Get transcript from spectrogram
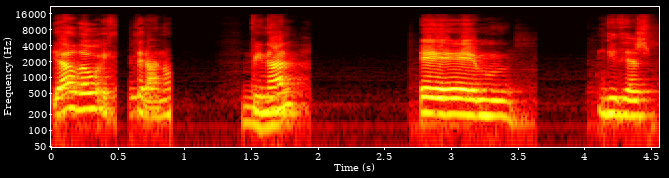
etcétera, ¿no? Al final, em, dices,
